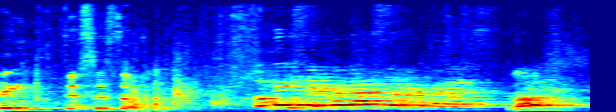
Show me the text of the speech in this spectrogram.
think this is the. Okay, so everyone else, everyone else. Last.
